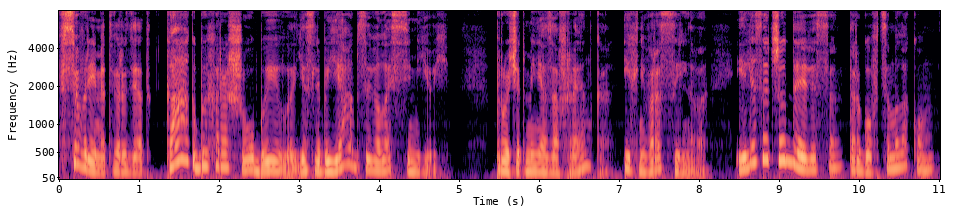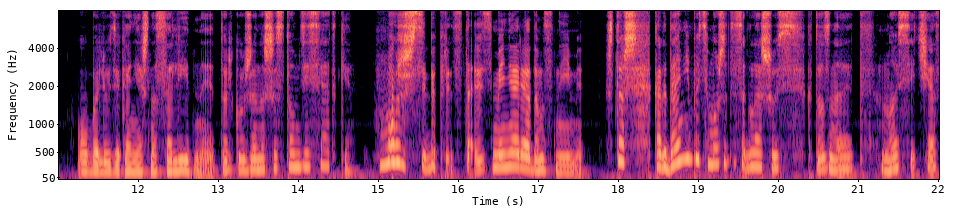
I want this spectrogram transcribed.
Все время твердят, как бы хорошо было, если бы я обзавелась семьей. Прочат меня за Фрэнка, ихнего рассыльного, или за Джо Дэвиса, торговца молоком. Оба люди, конечно, солидные, только уже на шестом десятке. Можешь себе представить меня рядом с ними. Что ж, когда-нибудь, может, и соглашусь, кто знает. Но сейчас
